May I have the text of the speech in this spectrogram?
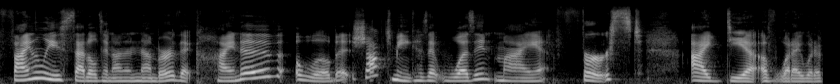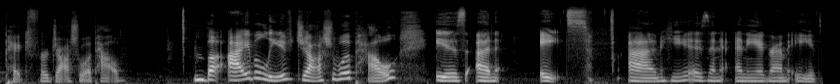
finally settled in on a number that kind of a little bit shocked me because it wasn't my first idea of what I would have picked for Joshua Powell. But I believe Joshua Powell is an eight. Um, he is an Enneagram 8.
